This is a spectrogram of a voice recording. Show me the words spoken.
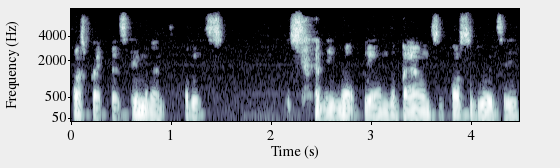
prospect that's imminent, but it's certainly not beyond the bounds of possibility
